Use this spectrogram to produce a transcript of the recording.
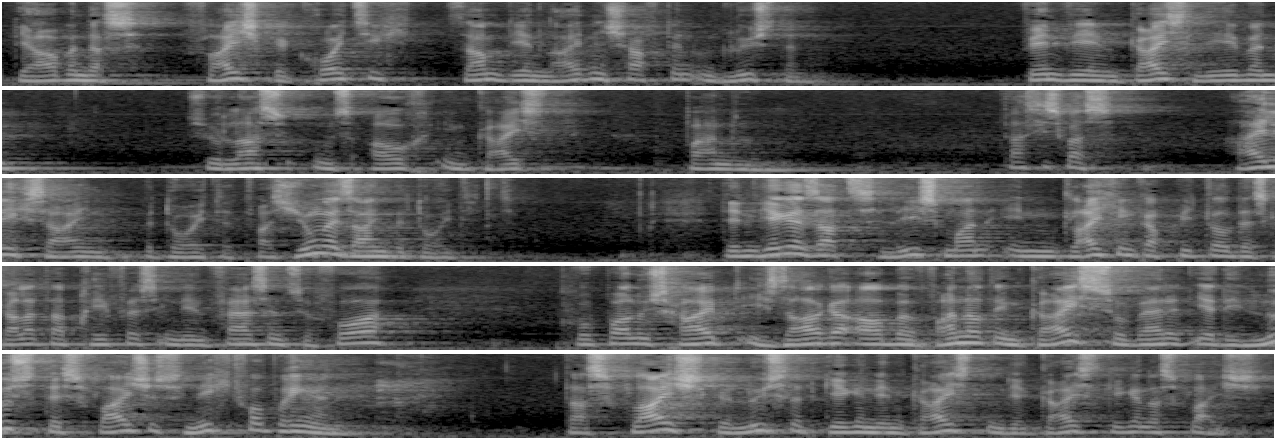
die haben das Fleisch gekreuzigt samt den Leidenschaften und Lüsten. Wenn wir im Geist leben, so lass uns auch im Geist wandeln. Das ist, was heilig sein bedeutet, was Junge sein bedeutet. Den Gegensatz liest man im gleichen Kapitel des Galaterbriefes in den Versen zuvor, wo Paulus schreibt, ich sage aber, wandelt im Geist, so werdet ihr die Lust des Fleisches nicht verbringen. Das Fleisch gelüstet gegen den Geist und der Geist gegen das Fleisch.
